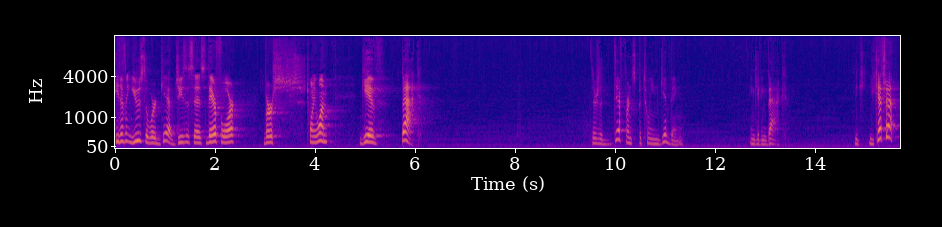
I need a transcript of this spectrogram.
He doesn't use the word give. Jesus says, therefore, verse 21, give back. There's a difference between giving and giving back. You, you catch that?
